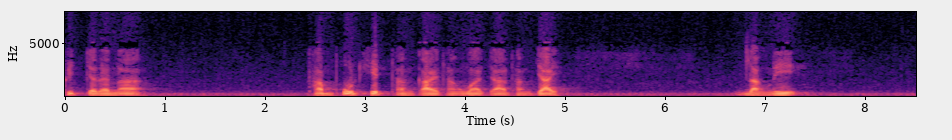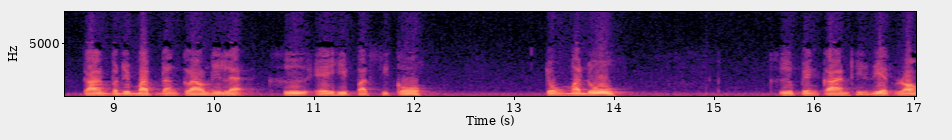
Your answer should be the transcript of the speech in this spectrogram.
พิจารณาทำพูดคิดทางกายทางวาจาทางใจ ดังนี้ การปฏิบัติดังกล่าวนี้แหละ คือเอหิปัสสิโก จงมาดู คือเป็นการที่เรียกร้อง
